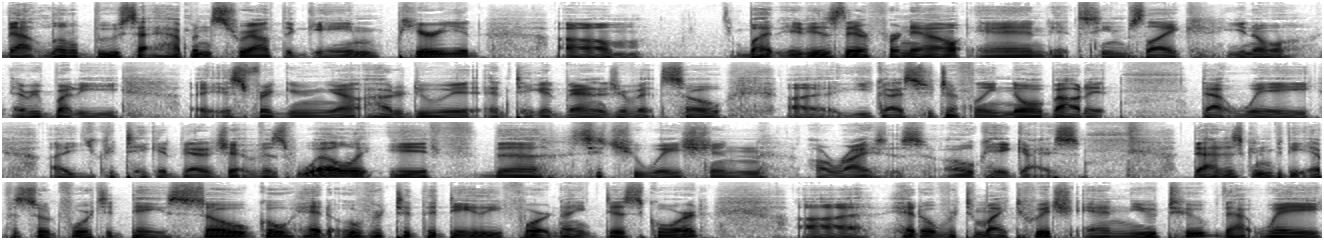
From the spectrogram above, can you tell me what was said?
that little boost that happens throughout the game period. Um, but it is there for now, and it seems like you know everybody uh, is figuring out how to do it and take advantage of it. So uh, you guys should definitely know about it. That way, uh, you could take advantage of as well if the situation arises. Okay, guys, that is going to be the episode for today. So go head over to the Daily Fortnite Discord. Uh, head over to my Twitch and YouTube. That way,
